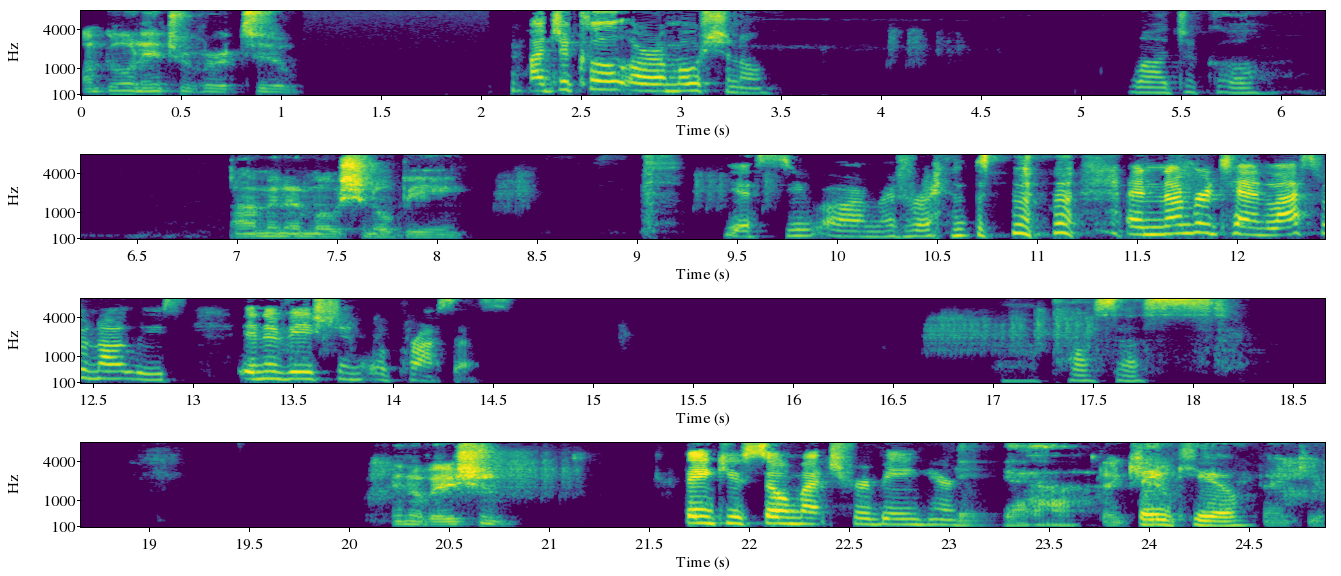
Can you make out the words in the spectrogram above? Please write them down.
I'm going introvert too. Logical or emotional? Logical. I'm an emotional being. Yes, you are, my friend. and number 10, last but not least, innovation or process? Uh, process. Innovation. Thank you so much for being here. Yeah. Thank you. Thank you. Thank you.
